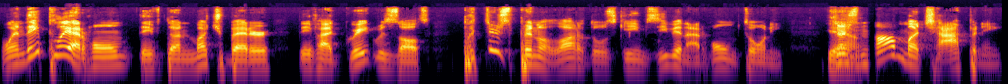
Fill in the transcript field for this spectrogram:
when they play at home, they've done much better. They've had great results, but there's been a lot of those games, even at home, Tony. Yeah. There's not much happening.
